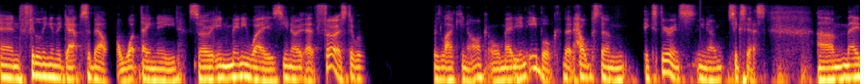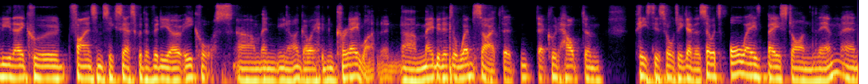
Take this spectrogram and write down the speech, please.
and filling in the gaps about what they need. So in many ways, you know, at first it was like you know or maybe an ebook that helps them experience you know success um, maybe they could find some success with a video e-course um, and you know go ahead and create one and um, maybe there's a website that that could help them piece this all together so it's always based on them and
